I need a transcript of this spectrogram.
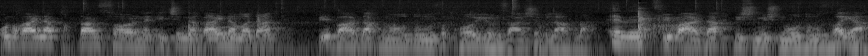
Bunu kaynattıktan sonra içinde kaynamadan bir bardak nohudumuzu koyuyoruz Ayşegül abla. Evet. Bir bardak pişmiş nohudumuz var ya.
